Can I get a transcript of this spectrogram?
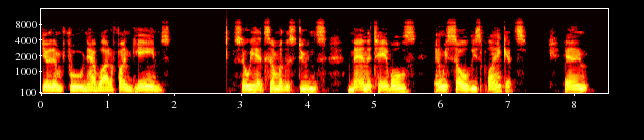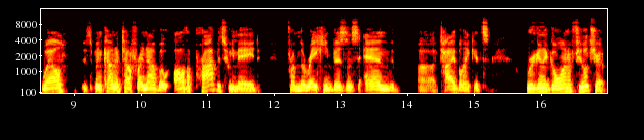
give them food and have a lot of fun games. So we had some of the students man the tables and we sold these blankets. And well, it's been kind of tough right now, but all the profits we made from the raking business and the uh, tie blankets, we're going to go on a field trip.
